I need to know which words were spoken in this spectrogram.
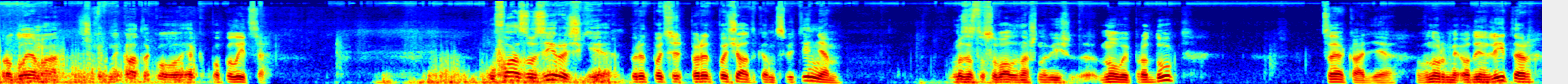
проблема шкідника такого, як попелиця. У фазу зірочки перед, поч- перед початком цвітіння ми застосували наш новий, новий продукт. Це акадія в нормі 1 літр,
